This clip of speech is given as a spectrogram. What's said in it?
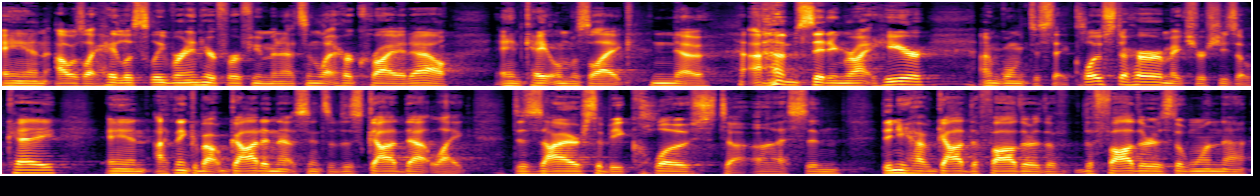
and I was like, hey, let's leave her in here for a few minutes and let her cry it out. And Caitlin was like, no, I'm sitting right here. I'm going to stay close to her, make sure she's okay. And I think about God in that sense of this God that like desires to be close to us. And then you have God the Father. The, the Father is the one that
